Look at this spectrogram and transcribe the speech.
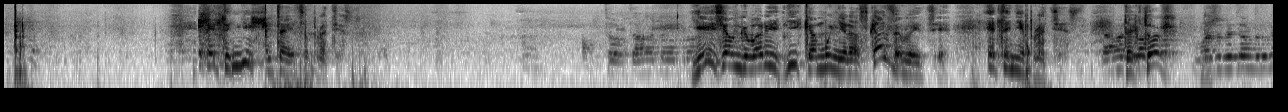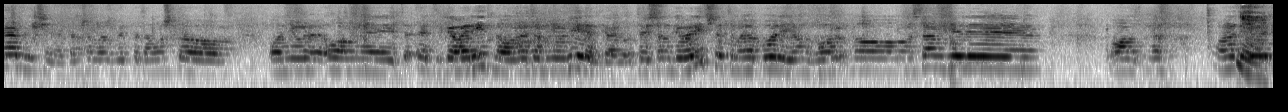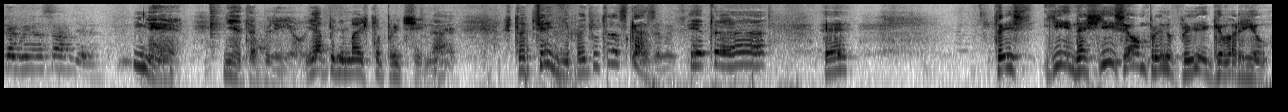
Это не считается протестом. Если он говорит, никому не рассказывайте, это не протест. Там так кто ж... Может быть, там другая причина. Там же может быть потому, что он, не, он это, это говорит, но он в этом не уверен. Как, то есть он говорит, что это мое поле, и он вор, но на самом деле он, он это как бы не на самом деле. Нет, не это были. Я понимаю, что причина, что те не пойдут рассказывать. Это... Э, то есть, е, значит, если он говорил,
